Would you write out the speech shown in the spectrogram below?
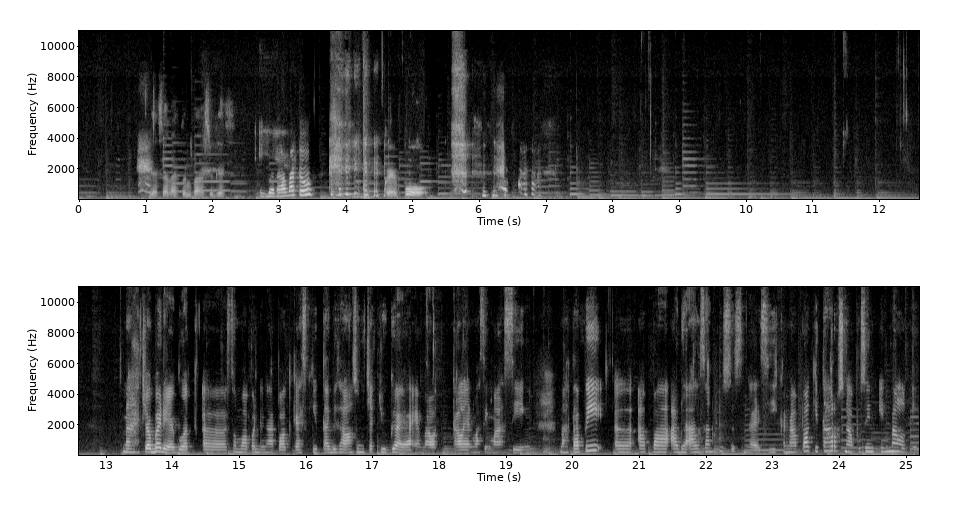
Biasa akun palsu guys. Iya. Buat apa tuh? Kepo. Nah, coba deh buat uh, semua pendengar podcast kita bisa langsung cek juga ya email kalian masing-masing. Nah, tapi uh, apa ada alasan khusus nggak sih kenapa kita harus ngapusin email nih?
